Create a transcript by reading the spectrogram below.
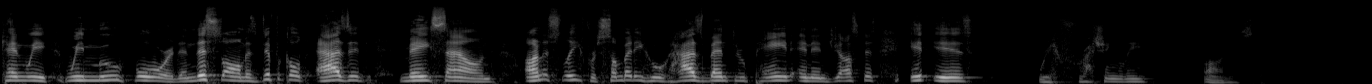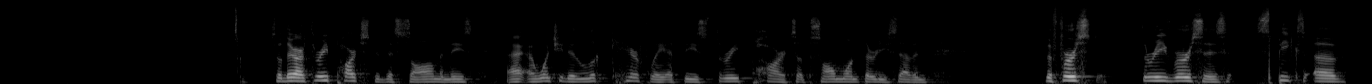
can we, we move forward. And this psalm, as difficult as it may sound, honestly, for somebody who has been through pain and injustice, it is refreshingly honest. So there are three parts to this psalm, and these I, want you to look carefully at these three parts of Psalm 137. The first three verses speaks of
